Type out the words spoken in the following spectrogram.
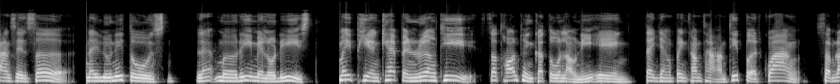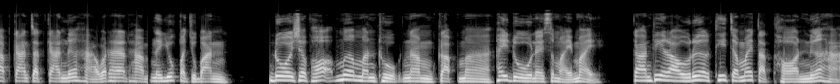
การเซ็นเซอร์ ใน Looney Tunes และ Merry Melodies ไม่เพียงแค่เป็นเรื่องที่สะท้อนถึงการ์ตูนเหล่านี้เอง แต่ยังเป็นคำถามที่เปิดกว้างสำหรับการจัดการเนื้อหาวัฒนธรรมในยุคปัจจุบัน โดยเฉพาะเมื่อมันถูกนำกลับมาให้ดูในสมัยใหม่ การที่เราเลือกที่จะไม่ตัดทอนเนื้อหา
